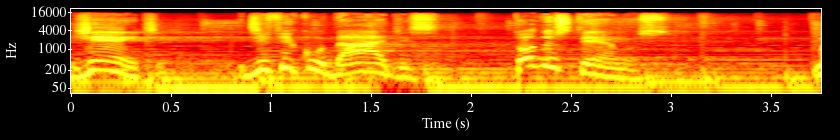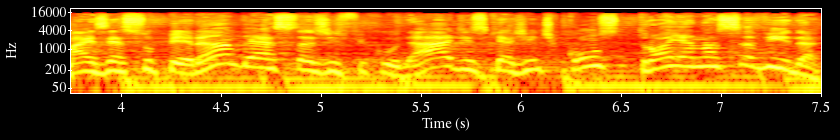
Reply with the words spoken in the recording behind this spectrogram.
Gente, dificuldades todos temos, mas é superando essas dificuldades que a gente constrói a nossa vida.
